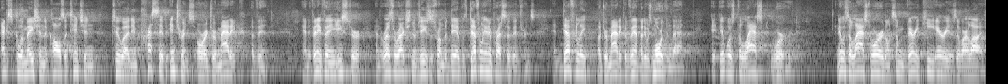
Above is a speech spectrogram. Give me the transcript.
exclamation that calls attention to an impressive entrance or a dramatic event. And if anything, Easter and the resurrection of Jesus from the dead was definitely an impressive entrance and definitely a dramatic event, but it was more than that. It, it was the last word. And it was the last word on some very key areas of our lives.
